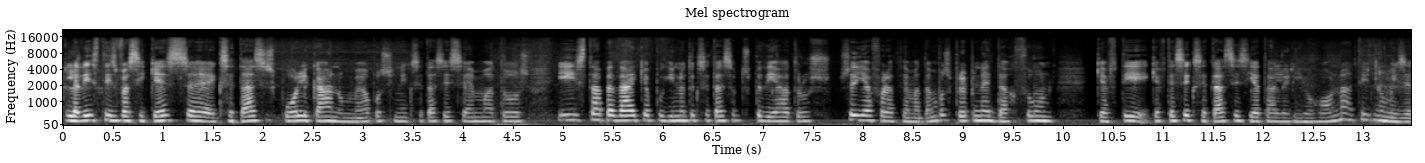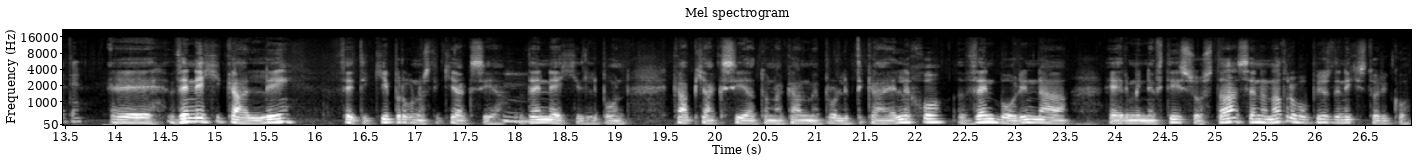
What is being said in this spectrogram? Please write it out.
Δηλαδή στις βασικές ε, εξετάσεις που όλοι κάνουμε, όπως είναι οι εξετάσεις αίματος ή στα παιδάκια που γίνονται εξετάσεις από τους παιδιάτρους σε διάφορα θέματα. Μήπως πρέπει να ενταχθούν και, αυτοί, και αυτές οι εξετάσεις για τα αλλεργιογόνα. Τι νομίζετε; Ε, δεν έχει καλή θετική προγνωστική αξία. Δεν έχει λοιπόν κάποια αξία το να κάνουμε προληπτικά έλεγχο. Δεν μπορεί να ερμηνευτεί σωστά σε έναν άνθρωπο ο οποίος δεν έχει ιστορικό.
